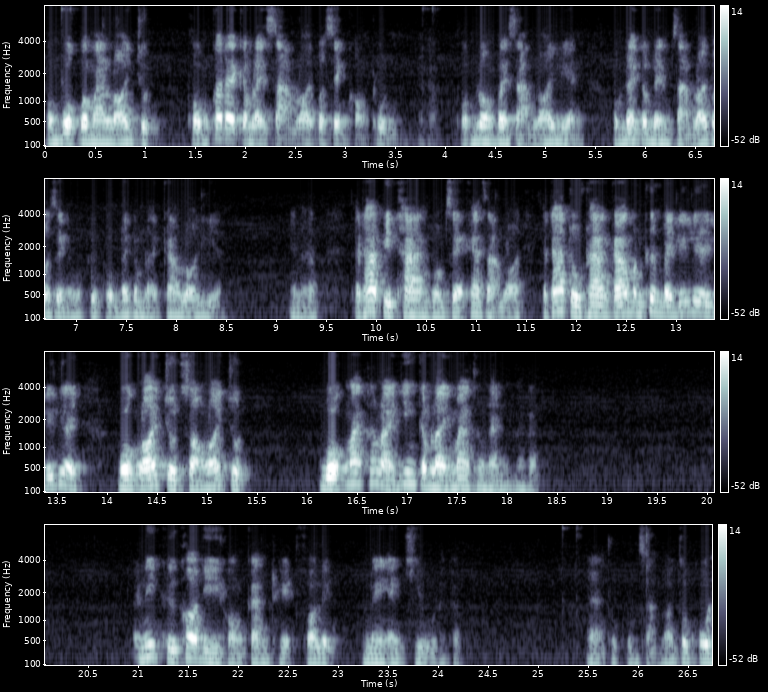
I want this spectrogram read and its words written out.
ผมบวกประมาณร้อยจุด ผมก็ได้กำไรสามร้อยเปอร์เซ็นของทุนนะครับ ผมลงไปสามร้อยเหรียญ ผมได้กำไรสามร้อยเปอร์เซ็นก็คือผมได้กำไรเก้าร้อยเหรียญ เห็นไหมครับ แต่ถ้าผิดทางผมเสียแค่สามร้อยแต่ถ้าถูกทางกราฟมันขึ้นไปเรื่อยๆ เรื่อยๆ บวกร้อยจุดสองร้อยจุด บวกมากเท่าไหร่ยิ่งกำไรมากเท่านั้นนะครับ อันนี้คือข้อดีของการเทรด forex ใน IQ นะครับตัวคูณ 300 ตัวคูณ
